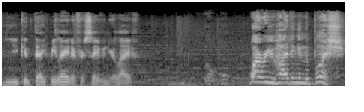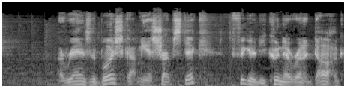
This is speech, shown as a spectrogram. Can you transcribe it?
You can thank me later for saving your life. Why were you hiding in the bush? I ran into the bush, got me a sharp stick. Figured you couldn't outrun a dog.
